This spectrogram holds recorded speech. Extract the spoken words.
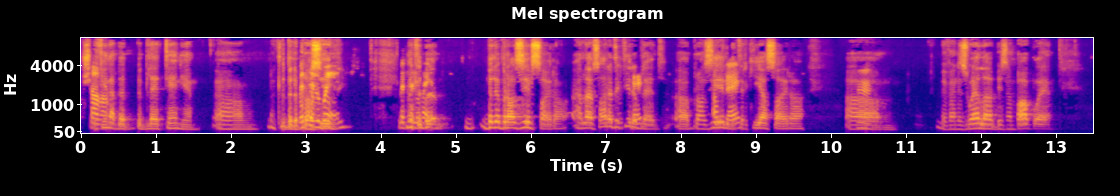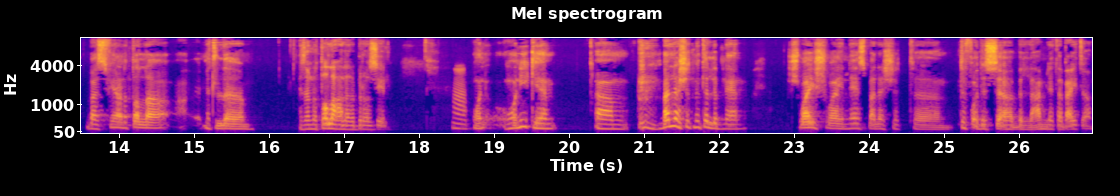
شايفينها ببلاد تانية مثل بالبرازيل. مثل وين؟ مثل وين؟ بالبرازيل صايرة. هلأ صايرة بكثير بلاد. آه برازيل okay. بتركيا صايرة. بفنزويلا بزيمبابوي. بس فينا نطلع مثل إذا بنطلع على البرازيل. هونيك بلشت مثل لبنان. شوي شوي الناس بلشت تفقد الثقة بالعملة تبعيتها.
